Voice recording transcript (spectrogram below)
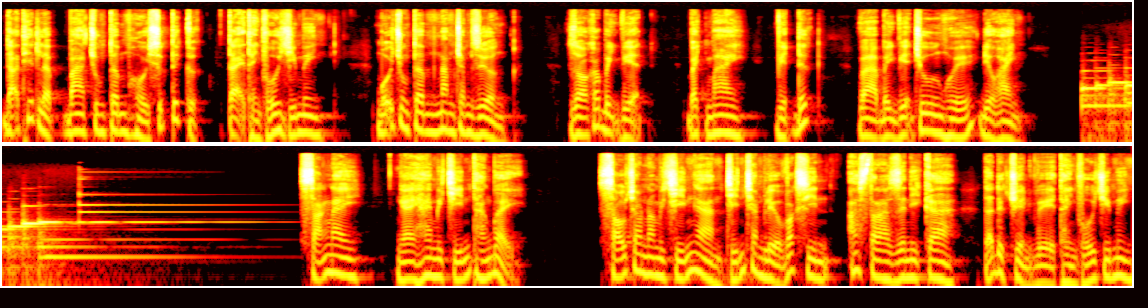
đã thiết lập 3 trung tâm hồi sức tích cực tại thành phố Hồ Chí Minh, mỗi trung tâm 500 giường do các bệnh viện Bạch Mai, Việt Đức và Bệnh viện Trung ương Huế điều hành. Sáng nay, ngày 29 tháng 7, 659.900 liều vaccine AstraZeneca đã được chuyển về thành phố Hồ Chí Minh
